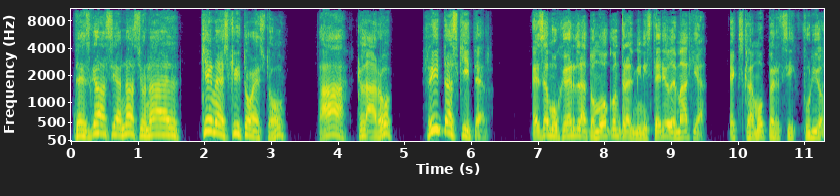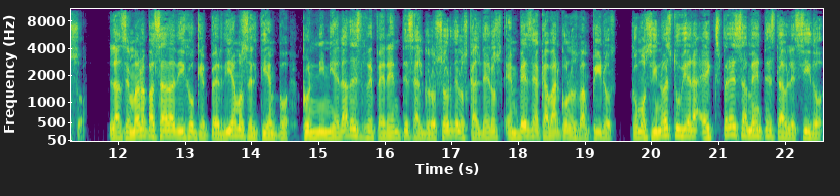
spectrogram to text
desgracia nacional. ¿Quién ha escrito esto? Ah, claro, Rita Skeeter. Esa mujer la tomó contra el Ministerio de Magia, exclamó Percy furioso. La semana pasada dijo que perdíamos el tiempo con nimiedades referentes al grosor de los calderos en vez de acabar con los vampiros como si no estuviera expresamente establecido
